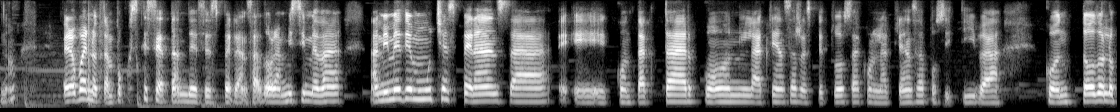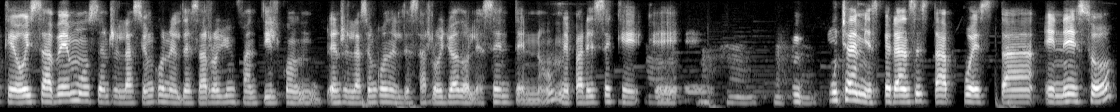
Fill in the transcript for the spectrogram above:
¿no? Pero bueno, tampoco es que sea tan desesperanzador. A mí sí me da, a mí me dio mucha esperanza eh, eh, contactar con la crianza respetuosa, con la crianza positiva, con todo lo que hoy sabemos en relación con el desarrollo infantil, con, en relación con el desarrollo adolescente, ¿no? Me parece que mucha de mi esperanza está puesta en eso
